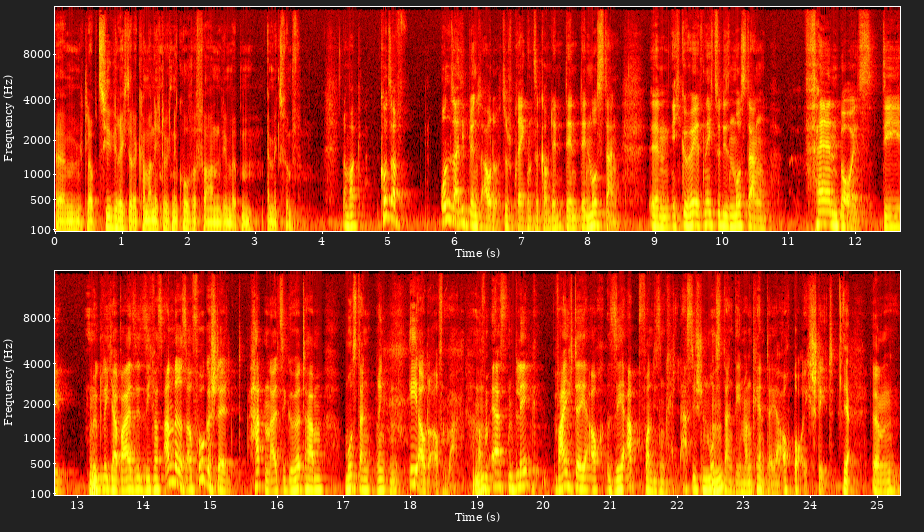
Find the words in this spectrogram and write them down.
ähm, ich glaube, zielgerichteter kann man nicht durch eine Kurve fahren wie mit dem MX5. Nochmal kurz auf unser Lieblingsauto zu sprechen zu kommen, den, den, den Mustang. Ähm, ich gehöre jetzt nicht zu diesen Mustang-Fanboys, die hm. möglicherweise sich was anderes auch vorgestellt hatten, als sie gehört haben, Mustang bringt ein E-Auto auf den Markt. Hm. Auf den ersten Blick weicht er ja auch sehr ab von diesem klassischen hm. Mustang, hm. den man kennt, der ja auch bei euch steht. Ja. Ähm,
